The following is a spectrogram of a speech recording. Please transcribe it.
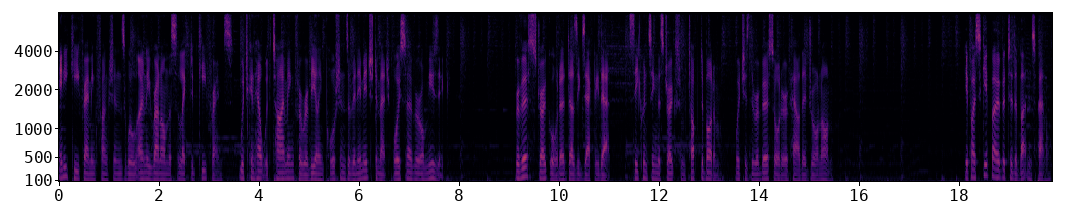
Any keyframing functions will only run on the selected keyframes, which can help with timing for revealing portions of an image to match voiceover or music. Reverse stroke order does exactly that, sequencing the strokes from top to bottom, which is the reverse order of how they're drawn on. If I skip over to the buttons panel,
